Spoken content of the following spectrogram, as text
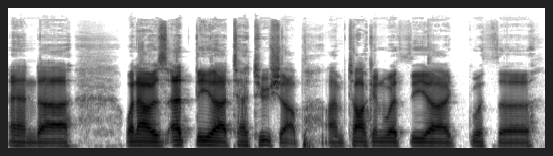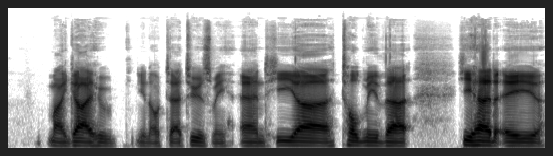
and uh, when I was at the uh, tattoo shop, I'm talking with the uh, with the my guy who you know tattoos me, and he uh, told me that he had a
